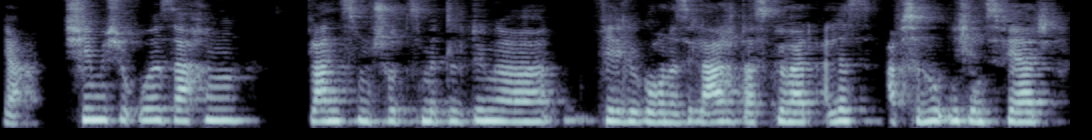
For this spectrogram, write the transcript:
Ja, chemische Ursachen, Pflanzenschutzmittel, Dünger, fehlgegorene Silage, das gehört alles absolut nicht ins Pferd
